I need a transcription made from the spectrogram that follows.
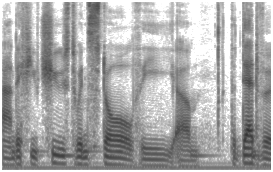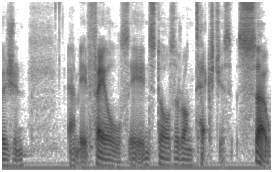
And if you choose to install the, um, the dead version, um, it fails, it installs the wrong textures. So,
